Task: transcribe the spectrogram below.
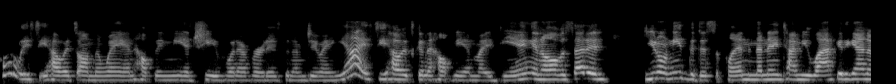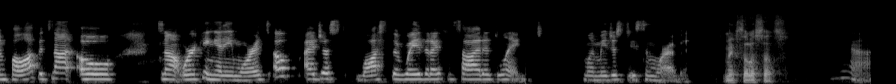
totally see how it's on the way and helping me achieve whatever it is that I'm doing. Yeah, I see how it's going to help me in my being. And all of a sudden, you don't need the discipline. And then anytime you lack it again and fall off, it's not, oh, it's not working anymore. It's, oh, I just lost the way that I saw it as linked. Let me just do some more of it. Makes a lot of sense. Yeah.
